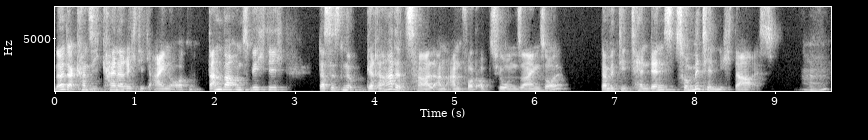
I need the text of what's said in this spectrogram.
Ne, da kann sich keiner richtig einordnen. Dann war uns wichtig, dass es eine gerade Zahl an Antwortoptionen sein soll, damit die Tendenz zur Mitte nicht da ist. Mhm.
